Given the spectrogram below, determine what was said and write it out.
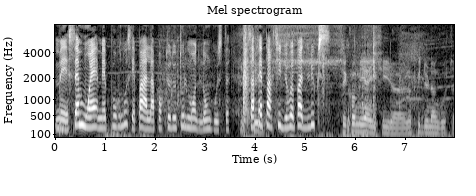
mais c'est moins. Mais pour nous, c'est pas à la portée de tout le monde, langouste. Ça fait partie du repas de luxe. C'est combien ici le, le prix d'une langouste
